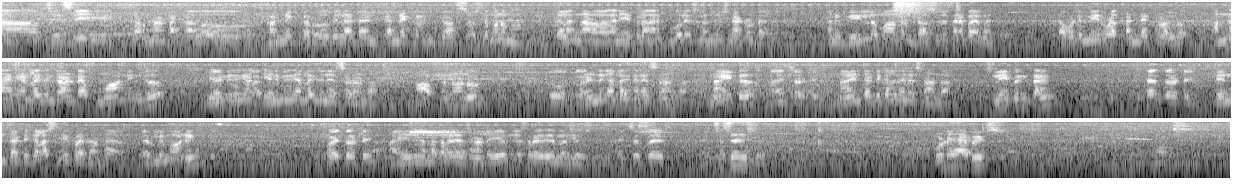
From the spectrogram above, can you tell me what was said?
వచ్చేసి కర్ణాటకలో కండక్టర్ వీళ్ళ కండక్టర్ డ్రెస్ చూస్తే మనం తెలంగాణలో కానీ ఏపీలో కానీ పోలీసులను చూసినట్టు ఉంటుంది. కానీ వీళ్ళు మాత్రం డ్రెస్ చూస్తేనే భయం అవుతుంది. కాబట్టి మీరు కూడా కండక్టర్ వాళ్ళు అన్న ఎన్ని గంటలకు తింటారు అంటే మార్నింగ్ ఎనిమిది గంట ఎనిమిది గంటలకు తినేస్తాడంట. ఆఫ్టర్నూన్ రెండు గంటలకు తినేస్తాడంట. Night nine thirty. Nine thirty కల్లా తినేస్తాడంట. Sleeping time ten thirty. Ten thirty కల్లా స్లీప్ అవుతుందంట ఎర్లీ మార్నింగ్ ఫైవ్ థర్టీ ఐదు గంటలకల్లా చేస్తాడంట ఏం చేస్తారు ఐదు గంటలకు లేచి? Exercise exercise food habits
